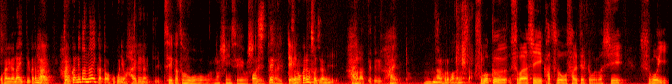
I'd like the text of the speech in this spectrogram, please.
お金がないっていう方も、はいはい、お金がない方はここには入れないっていう。生活保護の申請をしていただいて。そのお金をそちらに払ってという、はい、なるほど分かりました。すごく素晴らしい活動をされてると思いますしすごい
